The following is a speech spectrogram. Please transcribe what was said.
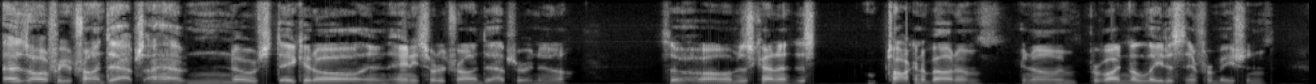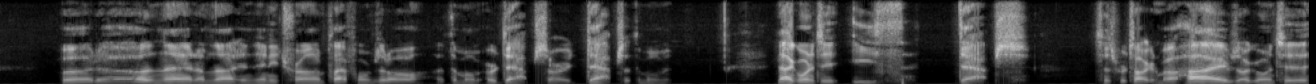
that is all for your Tron Dapps. I have no stake at all in any sort of Tron Dapps right now. So I'm just kind of just talking about them, you know, and providing the latest information. But uh, other than that, I'm not in any Tron platforms at all at the moment, or DApps, sorry, DApps at the moment. Now going into ETH DApps. Since we're talking about hives, I'll go into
